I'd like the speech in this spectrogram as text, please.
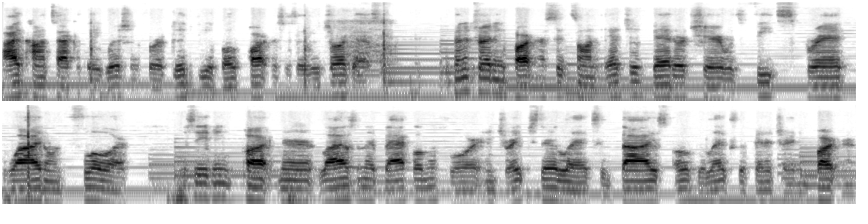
eye contact if they wish and for a good view of both partners as they reach orgasm. The penetrating partner sits on edge of bed or chair with feet spread wide on floor. The receiving partner lies on their back on the floor and drapes their legs and thighs over the legs of the penetrating partner.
